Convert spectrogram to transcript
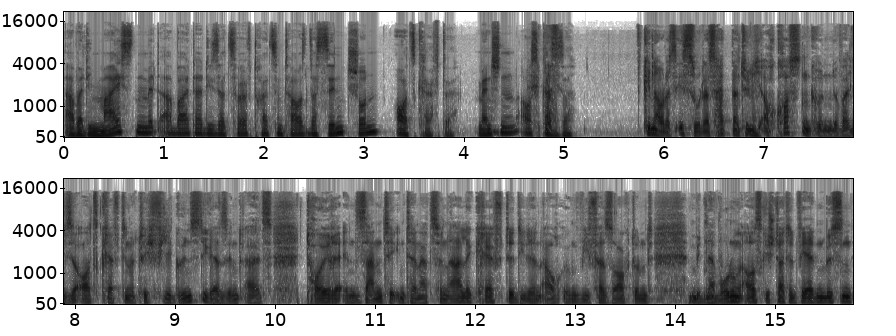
aber die meisten Mitarbeiter dieser 12.000, 13.000, das sind schon Ortskräfte. Menschen aus Gaza. Das Genau, das ist so. Das hat natürlich auch Kostengründe, weil diese Ortskräfte natürlich viel günstiger sind als teure entsandte internationale Kräfte, die dann auch irgendwie versorgt und mit einer Wohnung ausgestattet werden müssen.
